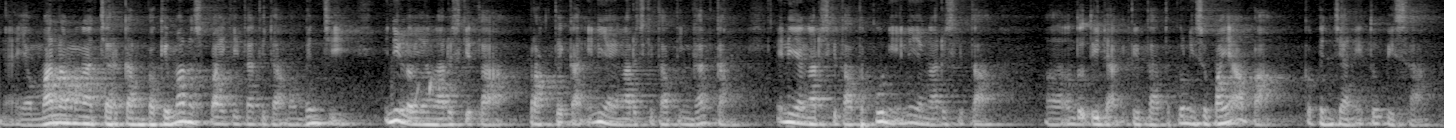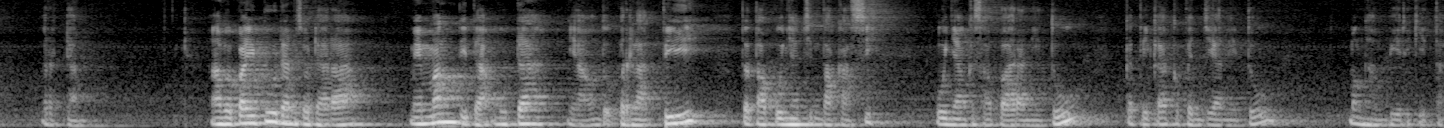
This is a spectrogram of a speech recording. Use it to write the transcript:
ya, yang mana mengajarkan bagaimana supaya kita tidak membenci. Ini loh yang harus kita praktekkan, ini yang harus kita tinggalkan, ini yang harus kita tekuni, ini yang harus kita uh, untuk tidak kita tekuni supaya apa? Kebencian itu bisa redam. Nah, Bapak Ibu dan Saudara, memang tidak mudah ya untuk berlatih tetap punya cinta kasih, punya kesabaran itu ketika kebencian itu menghampiri kita.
